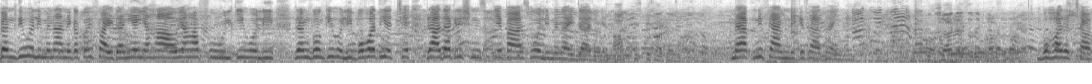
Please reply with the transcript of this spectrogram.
गंदी होली मनाने का कोई फ़ायदा नहीं है। यहाँ आओ यहाँ फूल की होली रंगों की होली बहुत ही अच्छे राधा कृष्ण के पास होली मनाई जा रही है। आप किसके साथ आए? हैं मैं अपनी फैमिली के साथ आई हूँ उत्साह कैसा देखने को मिला है? बहुत अच्छा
